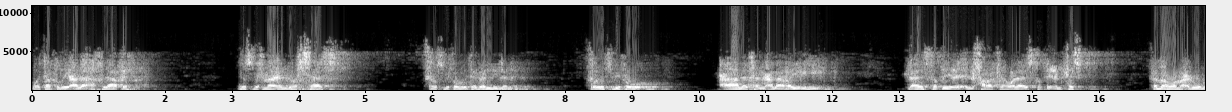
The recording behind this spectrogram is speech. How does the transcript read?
وتقضي على أخلاقه. يصبح ما عنده إحساس يصبح متبلدا ويصبح عالة على غيره لا يستطيع الحركة ولا يستطيع الكسب. كما هو معلوم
